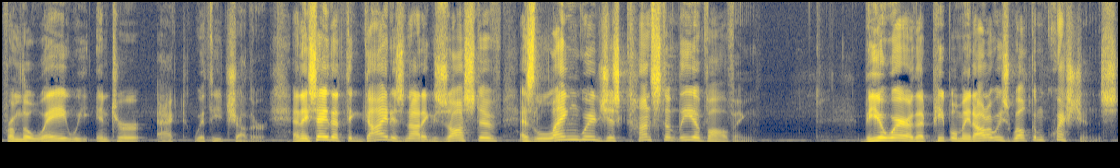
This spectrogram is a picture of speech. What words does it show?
from the way we interact with each other. And they say that the guide is not exhaustive as language is constantly evolving. Be aware that people may not always welcome questions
